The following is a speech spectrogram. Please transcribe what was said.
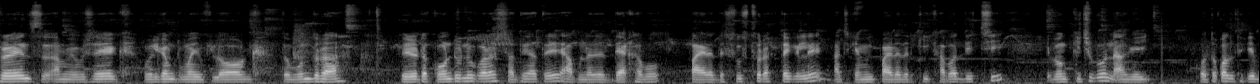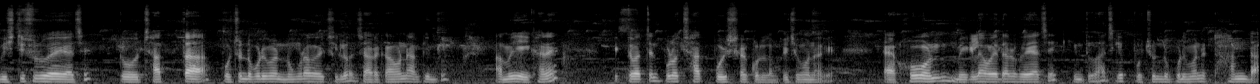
ফ্রেন্ডস আমি Abhishek welcome to my blog তো বন্ধুরা ভিডিওটা কন্টিনিউ করার সাথে সাথে আপনাদের দেখাবো পায়রাদের সুস্থ রাখতে গেলে আজকে আমি পায়রাদের কি খাবার দিচ্ছি এবং কিছুক্ষণ আগেই গতকাল থেকে বৃষ্টি শুরু হয়ে গেছে। তো ছাদটা প্রচণ্ড পরিমাণ নোংরা হয়েছিল, যার কারণে কিন্তু আমি এখানে দেখতে পাচ্ছেন পুরো ছাদ পরিষ্কার করলাম কিছুক্ষণ আগে। এখন মেঘলা ওয়েদার হয়ে আছে, কিন্তু আজকে প্রচণ্ড পরিমাণে ঠান্ডা।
